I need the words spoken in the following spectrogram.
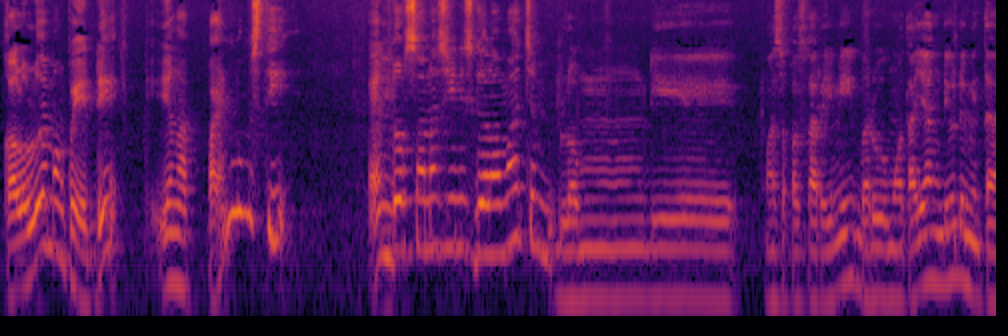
Kalau lu emang PD, ya ngapain lu mesti endorse sana sini segala macem? Belum di masuk Oscar ini baru mau tayang dia udah minta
